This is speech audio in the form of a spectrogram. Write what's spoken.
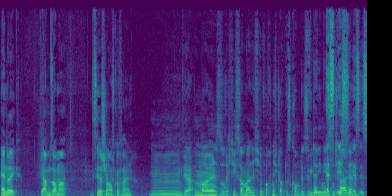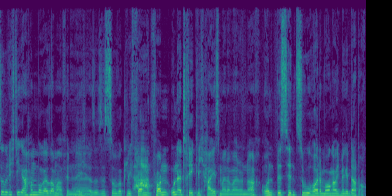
Henrik, wir haben Sommer. Ist dir das schon aufgefallen? Wir hatten mal so richtig sommerliche Wochen. Ich glaube, das kommt jetzt wieder die Es nächsten ist, Tage. es ist so ein richtiger Hamburger Sommer, finde ich. Also es ist so wirklich von, Ah. von unerträglich heiß, meiner Meinung nach. Und bis hin zu heute Morgen habe ich mir gedacht, ach,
